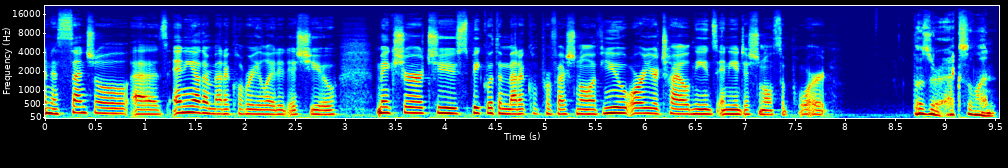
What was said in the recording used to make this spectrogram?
an essential as any other medical related issue. Make sure to speak with a medical professional if you or your child needs any additional support. Those are excellent,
